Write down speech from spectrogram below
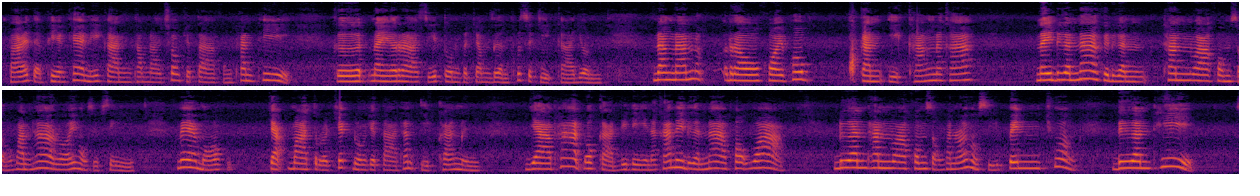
ไปแต่เพียงแค่นี้การทำนายโชคชะตาของท่านที่เกิดในราศีตุลประจำเดือนพฤศจิกายน ดังนั้นเราคอยพบกันอีกครั้งนะคะ ในเดือนหน้าคือเดือนธันวาคม 2564 แม่หมอจะมาตรวจเช็คดวงชะตาท่านอีกครั้งหนึ่ง อย่าพลาดโอกาสดีๆนะคะ ในเดือนหน้าเพราะว่าเดือนธันวาคม 2564 เป็นช่วงเดือนที่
